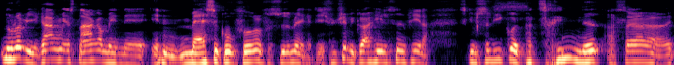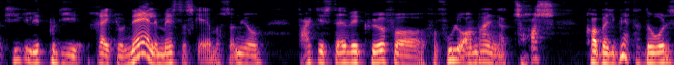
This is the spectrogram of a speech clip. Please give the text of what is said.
Nu når vi er i gang med at snakke om en, øh, en masse god fodbold fra Sydamerika, det synes jeg vi gør hele tiden Peter, skal vi så lige gå et par trin ned og så kigge lidt på de regionale mesterskaber, som jo faktisk stadigvæk kører for, for fulde omdrejninger, trods Copa Libertadores.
